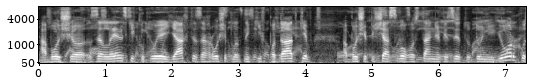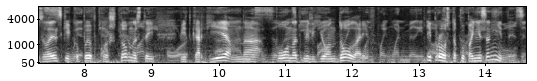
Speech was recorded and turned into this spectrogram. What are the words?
або що Зеленський купує яхти за гроші платників податків, або що під час свого останнього візиту до Нью-Йорку Зеленський купив коштовностей від Cartier на понад мільйон доларів. І просто купа нісенітниць.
